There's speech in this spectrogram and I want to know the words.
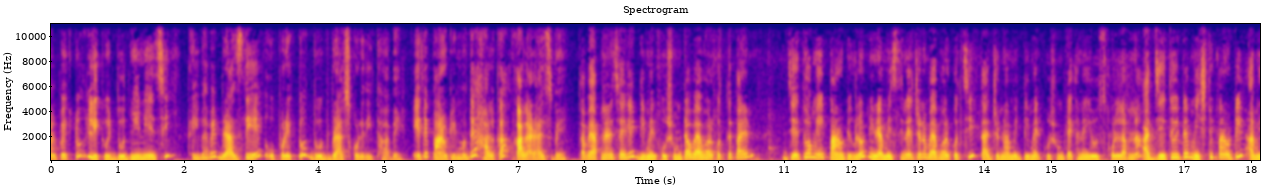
অল্প একটু লিকুইড দুধ নিয়ে নিয়েছি। এইভাবে ব্রাশ দিয়ে উপরে একটু দুধ ব্রাশ করে দিতে হবে। এতে পাউরুটির মধ্যে হালকা কালার আসবে। তবে আপনারা চাইলে ডিমের কুসুমটাও ব্যবহার করতে পারেন। যেহেতু আমি এই পাউরুটিগুলো নিরামিষ দিনের জন্য ব্যবহার করছি তার জন্য আমি ডিমের কুসুমটা এখানে ইউজ করলাম না। আর যেহেতু এটা মিষ্টি পাউরুটি আমি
